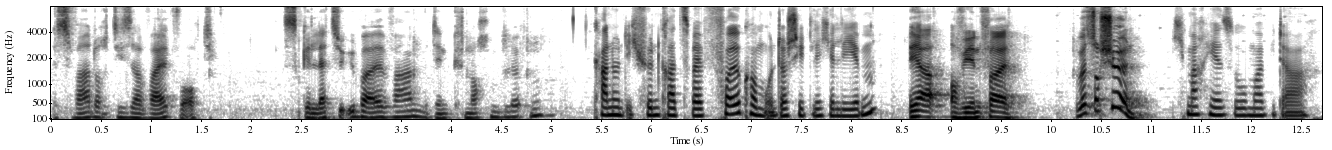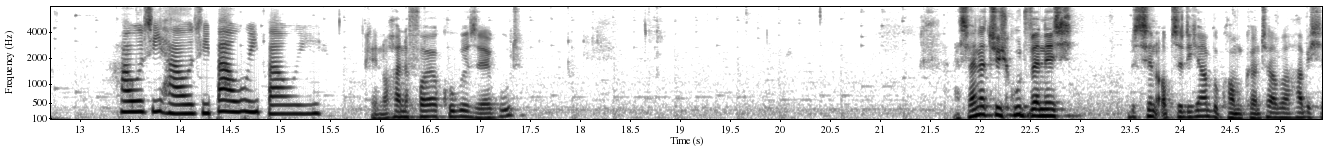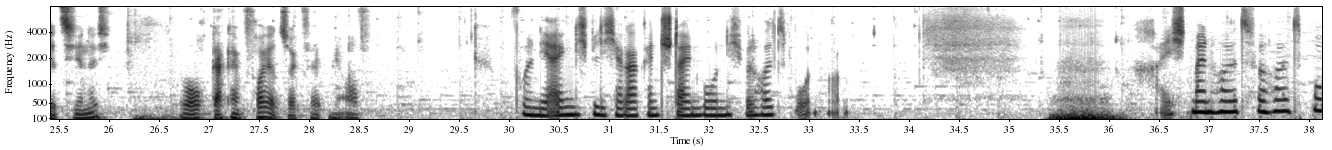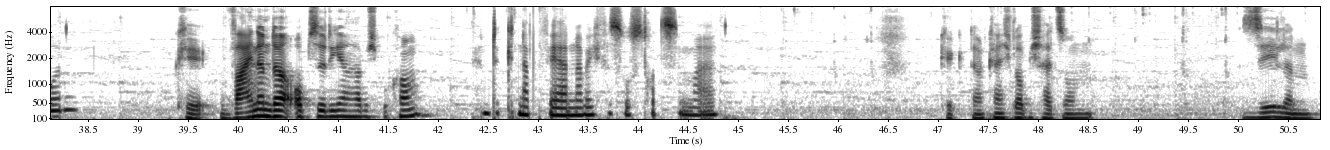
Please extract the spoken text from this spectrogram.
Es war doch dieser Wald, wo auch die Skelette überall waren mit den Knochenblöcken. Kann und ich führen gerade zwei vollkommen unterschiedliche Leben. Ja, auf jeden Fall. Aber ist doch schön. Ich mache hier so mal wieder Hausi, Hausi, Baui, Baui. Okay, noch eine Feuerkugel, sehr gut. Es wäre natürlich gut, wenn ich ein bisschen Obsidian bekommen könnte, aber habe ich jetzt hier nicht. Aber auch gar kein Feuerzeug fällt mir auf. Obwohl, nee, eigentlich will ich ja gar keinen Steinboden, ich will Holzboden haben. Reicht mein Holz für Holzboden? Okay, weinender Obsidian habe ich bekommen. Könnte knapp werden, aber ich versuch's trotzdem mal. Okay, dann kann ich glaube ich halt so ein Seelen...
